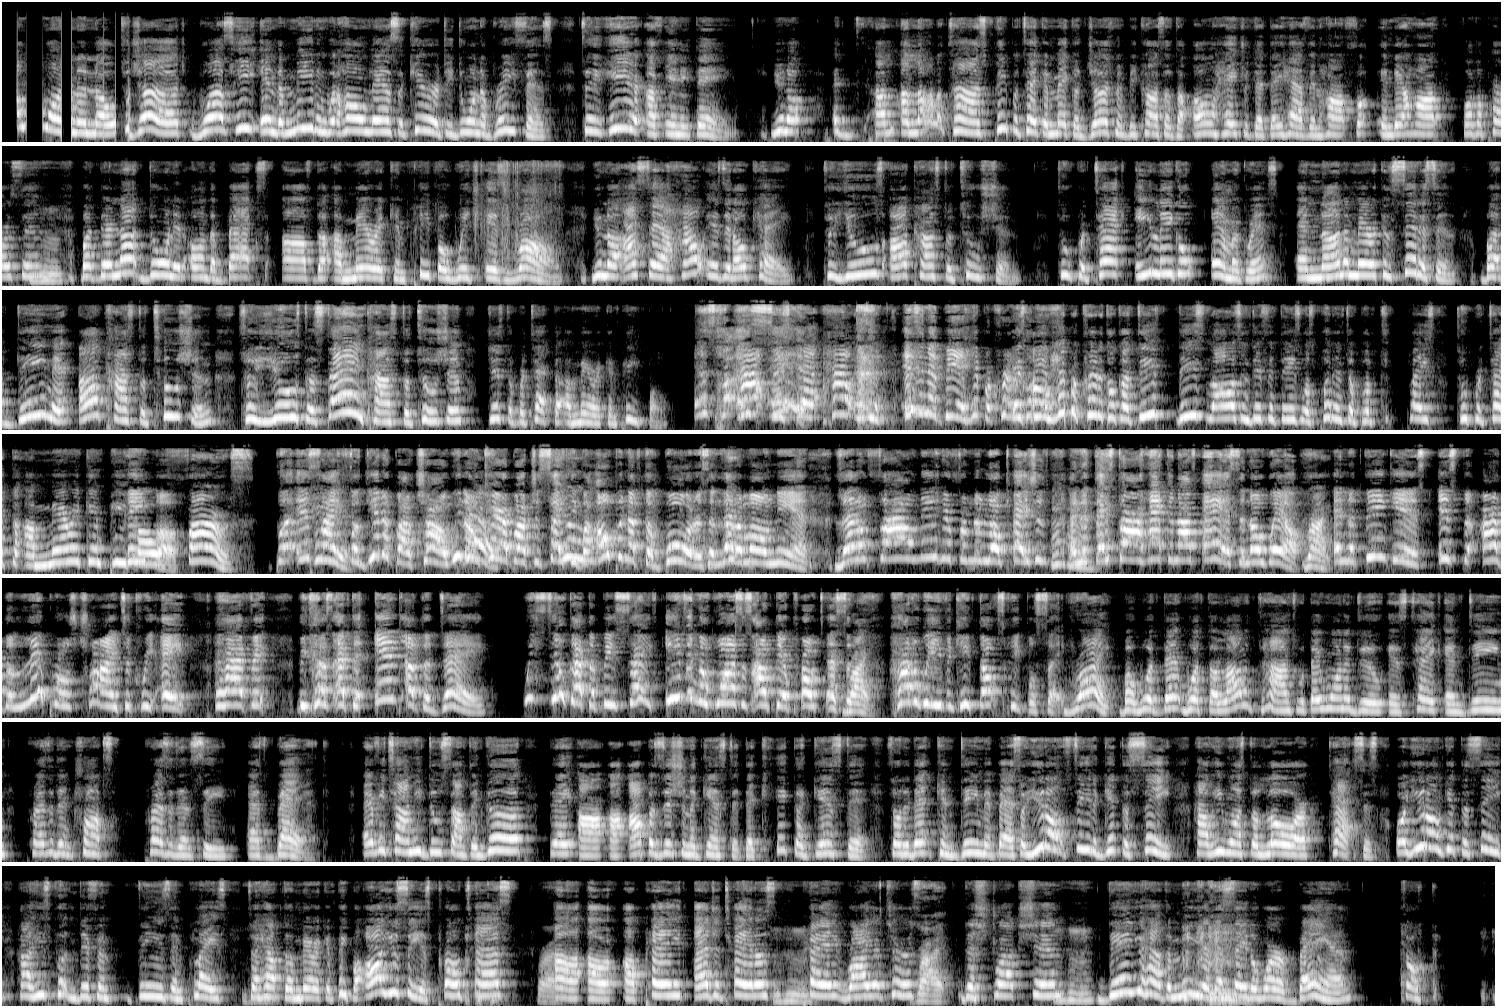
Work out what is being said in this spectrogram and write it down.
Want to know, to Judge, was he in the meeting with Homeland Security doing the briefings to hear of anything? You know, a, a, lot of times people take and make a judgment because of the own hatred that they have in heart for, in their heart for the person, mm-hmm. but they're not doing it on the backs of the American people, which is wrong. You know, I said, how is it okay to use our Constitution to protect illegal immigrants and non-American citizens, but deem it unconstitutional to use the same Constitution just to protect the American people. It's, How is that? How is it? Isn't it being hypocritical? It's being hypocritical because these these laws and different things was put into p- place to protect the American people, People. first. But it's Period. like, forget about y'all. We don't Yeah. care about your safety, but open up the borders and let them on in. Let them fly on in here from them locations. And if they start hacking off heads, then oh well. Right. And the thing is, it's the are the liberals trying to create havoc? Because at the end of the day, we still got to be safe. Even the ones that's out there protesting. Right. How do we even keep those people safe? Right, but what that what a lot of times what they want to do is take and deem President Trump's presidency as bad. Every time he do something good, they are uh, opposition against it. They kick against it so that that can deem it bad. So you don't see to get to see how he wants to lower taxes, or you don't get to see how he's putting different things in place to help the American people. All you see is protests. Right. Uh, uh, uh, paid agitators, paid rioters, Right. destruction. Then you have the media that say the word ban. So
